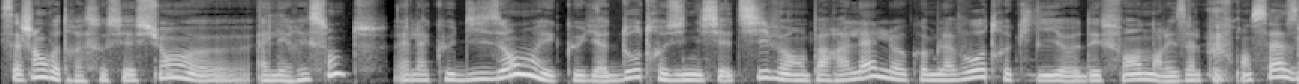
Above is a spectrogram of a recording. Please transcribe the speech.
Sachant que votre association, euh, elle est récente, elle a que 10 ans et qu'il y a d'autres initiatives en parallèle comme la vôtre qui euh, défendent dans les Alpes françaises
